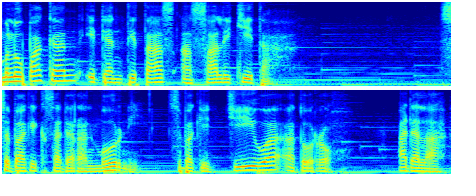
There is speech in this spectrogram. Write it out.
Melupakan identitas asali kita sebagai kesadaran murni, sebagai jiwa atau roh, adalah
